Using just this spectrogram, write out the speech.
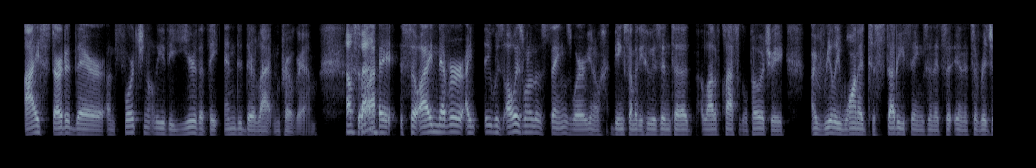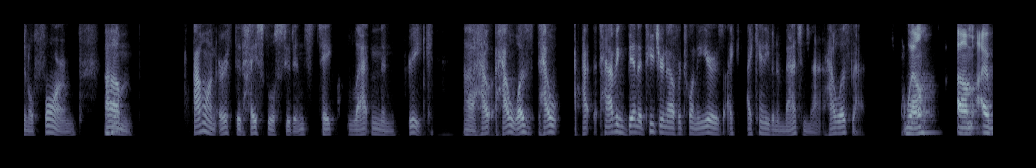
I started there, unfortunately, the year that they ended their Latin program. How so sad. I so I never I it was always one of those things where, you know, being somebody who is into a lot of classical poetry, I really wanted to study things in its in its original form. Mm-hmm. Um how on earth did high school students take Latin and Greek? Uh, how how was how ha, having been a teacher now for 20 years, I I can't even imagine that. How was that? Well, um, I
